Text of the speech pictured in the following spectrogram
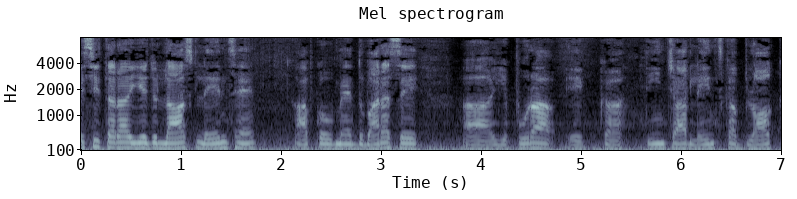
इसी तरह ये जो लास्ट लेन्स हैं आपको मैं दोबारा से आ, ये पूरा एक तीन चार लेन्स का ब्लॉक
